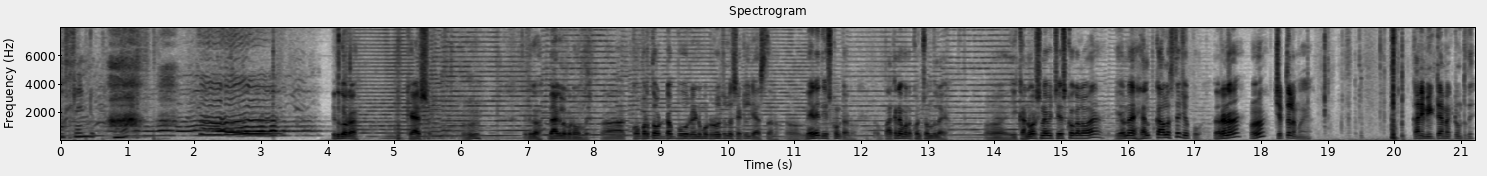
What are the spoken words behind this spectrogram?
నా ఫ్రెండ్. ఇదిగోరా క్యాష్. ఇదిగో బ్యాగ్లో కూడా ఉంది. ఆ, కొబ్బరితో డబ్బు రెండు మూడు రోజుల్లో సెటిల్ చేస్తాను. నేనే తీసుకుంటాను. పక్కనే మనకు కొంచెం ఉందిలే. ఆ, ఈ కన్వర్షన్ అవి చేసుకోగలవా? ఏమైనా హెల్ప్ కావాలొస్తే చెప్పు. సరేనా? ఆ? చెప్తలే మాయ. కానీ మీకు టైం ఎక్కడ ఉంటుంది?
